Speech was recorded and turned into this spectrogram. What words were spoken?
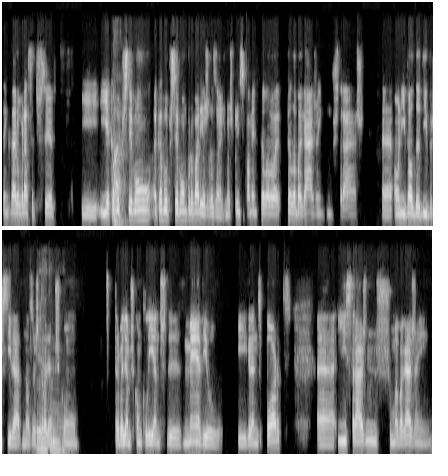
tem que dar o braço a torcer e, e acabou, claro. por ser bom, acabou por ser bom por várias razões, mas principalmente pela, pela bagagem que nos traz uh, ao nível da diversidade. Nós hoje trabalhamos com, trabalhamos com clientes de médio e grande porte uh, e isso traz-nos uma bagagem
